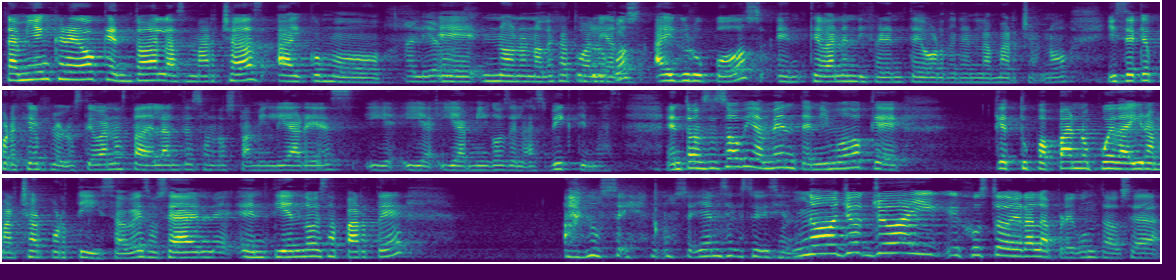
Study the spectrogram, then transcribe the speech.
También creo que en todas las marchas hay como... Aliados. eh, no, no, no, deja tu aliados ¿Grupos? hay grupos en- que van en diferente orden en la marcha, ¿no? Y sé que, por ejemplo, los que van hasta adelante son los familiares y, y- y amigos de las víctimas. Entonces, obviamente, ni modo que, que tu papá no pueda ir a marchar por ti, ¿sabes? O sea, en- entiendo esa parte. Ay, no sé, no sé, ya ni sé qué estoy diciendo. No, yo, yo ahí justo era la pregunta, o sea,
